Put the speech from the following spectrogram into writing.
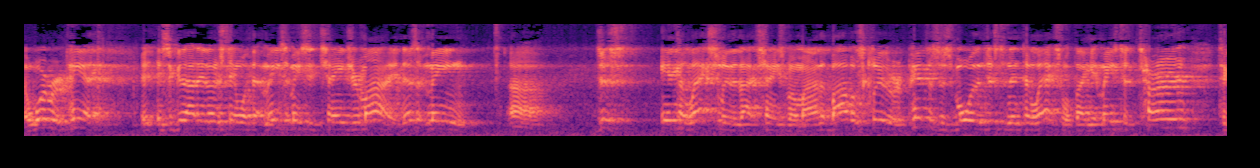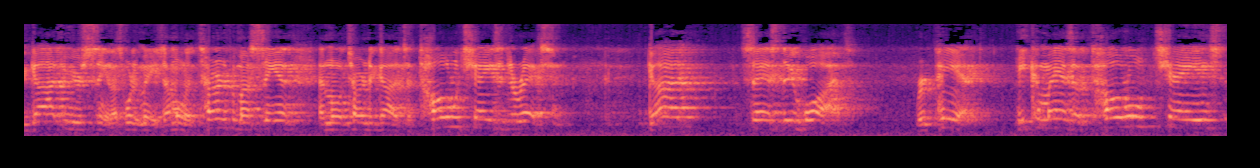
The word repent, it's a good idea to understand what that means. It means to change your mind. It doesn't mean uh, just intellectually that I changed my mind. The Bible is clear that repentance is more than just an intellectual thing. It means to turn to God from your sin. That's what it means. I'm going to turn from my sin and I'm going to turn to God. It's a total change of direction. God says, do what? Repent. He commands a total change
